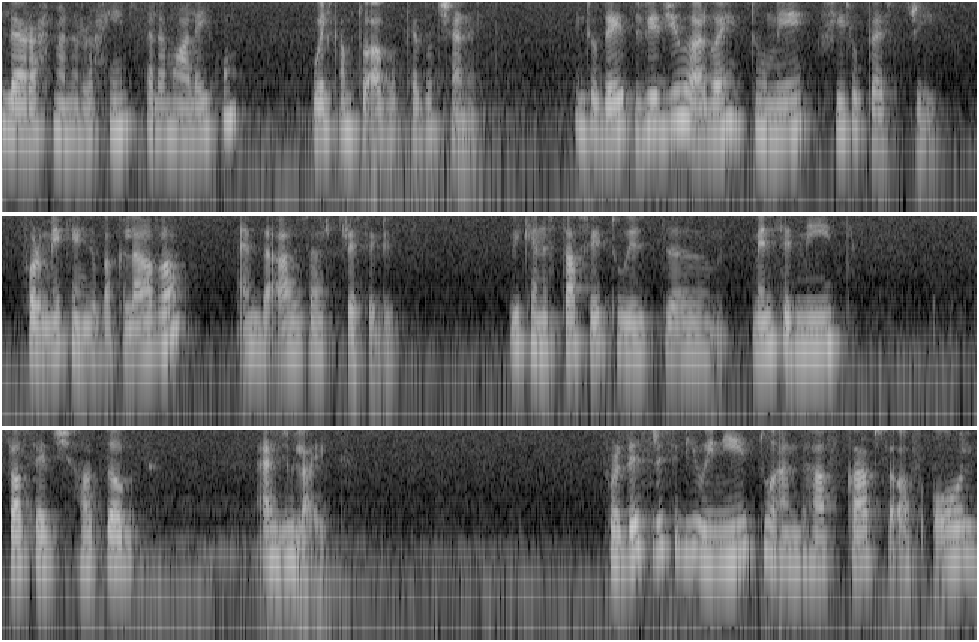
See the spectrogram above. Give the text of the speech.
الله الرحمن الرحيم السلام عليكم welcome to avocado channel in today's video we are going to make filo pastry for making baklava and other recipes we can stuff it with um, minced meat sausage hot dogs as you like for this recipe we need two and a half cups of all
